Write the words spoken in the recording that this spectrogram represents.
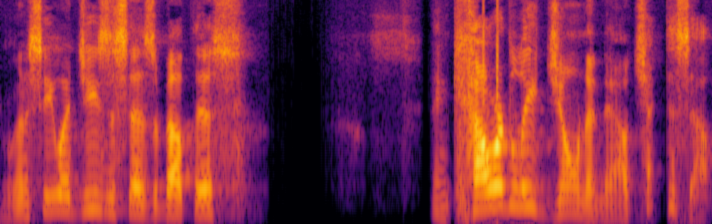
We're going to see what Jesus says about this. And cowardly Jonah now, check this out,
